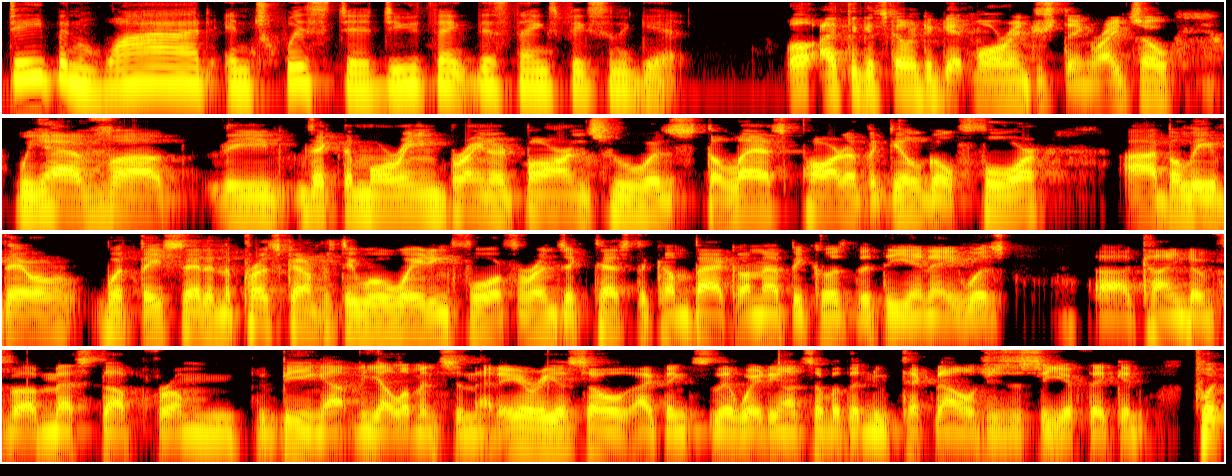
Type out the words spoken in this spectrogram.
deep and wide and twisted do you think this thing's fixing to get? Well, I think it's going to get more interesting, right? So we have uh, the victim Maureen Brainard Barnes, who was the last part of the Gilgo Four. I believe they were what they said in the press conference. They were waiting for forensic tests to come back on that because the DNA was uh, kind of uh, messed up from being out in the elements in that area. So I think they're waiting on some of the new technologies to see if they can put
